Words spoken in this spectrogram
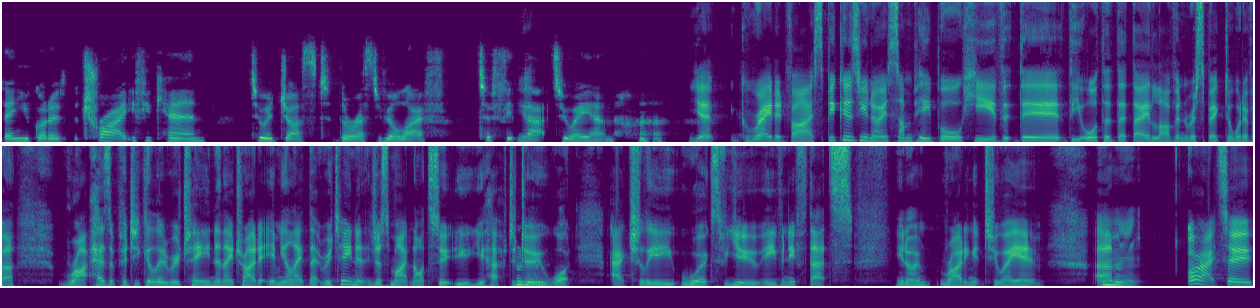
then you've got to try if you can to adjust the rest of your life to fit that 2 a.m. Yeah, great advice. Because, you know, some people hear that they're the author that they love and respect or whatever, right, has a particular routine and they try to emulate that routine and it just might not suit you. You have to mm-hmm. do what actually works for you, even if that's, you know, writing at 2 a.m. Um, mm-hmm. All right. So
